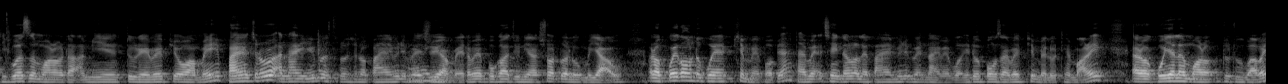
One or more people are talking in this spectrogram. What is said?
ဒီပွဲစဉ်မှာတော့ဒါအမြင်တူတယ်ပဲပြောရမယ်ဘိုင်ယန်ကျွန်တော်တို့အနိုင်ယူမယ်ဆိုလို့ကျွန်တော်ဘိုင်ယန်မြူနစ်ပဲရွေးရမယ်ဒါပေမဲ့ပိုကာဂျူနီယာ short တွက်လို့မရဘူးအဲ့တော့ပွဲကောင်းတစ်ပွဲဖြစ်မယ်ပေါ့ဗျာဒါပေမဲ့အချိန်တောင်းတော့လည်းဘိုင်ယန်မြူနစ်ပဲနိုင်မယ်ပေါ့ဒီလိုပုံစံပဲဖြစ်မယ်လို့ထင်ပါတယ်အဲ့တော့ကိုရက်လက်မှာတော့အတူတူပါပဲ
